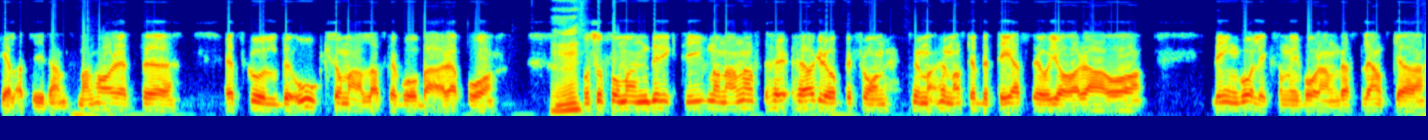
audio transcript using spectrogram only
hela tiden. Man har ett, eh, ett skuldok som alla ska gå och bära på Mm. och så får man direktiv någon annan hö, högre uppifrån hur man, hur man ska bete sig och göra. Och det ingår liksom i vår västerländska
